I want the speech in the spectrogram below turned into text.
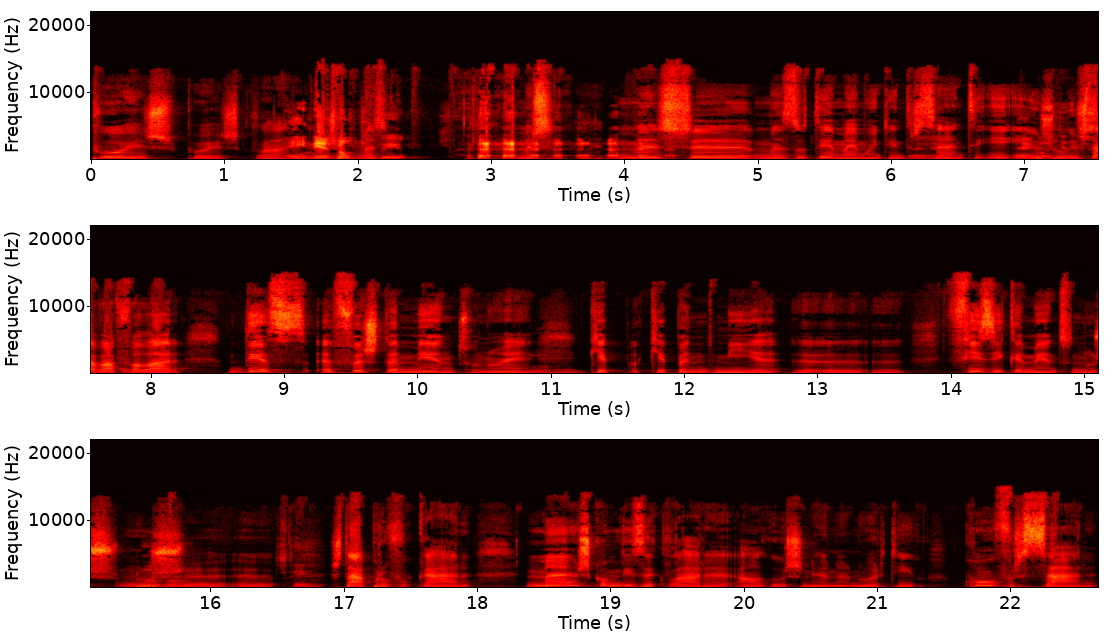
pois, pois, claro. A Inês não Mas- podia. Mas, mas, eh, mas o tema é muito interessante e, e é o muito Júlio estava a é. falar desse afastamento, não é? Uhum. Que, a, que a pandemia eh, eh, fisicamente nos, nos, Uhum. Sim. está a provocar, mas, como diz a Clara, alguns no, no artigo, conversar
